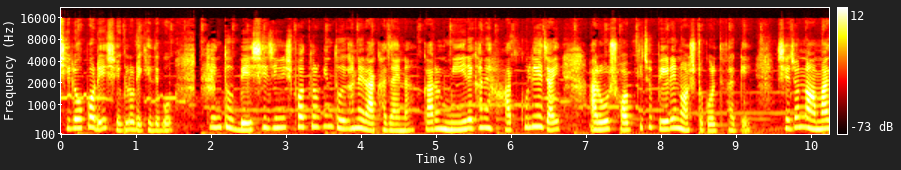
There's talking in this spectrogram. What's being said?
ছিল ওপরে সেগুলো রেখে দেব। কিন্তু বেশি জিনিসপত্র কিন্তু এখানে রাখা যায় না। কারণ মেয়ের এখানে হাত কুলিয়ে যায় আর ও সব কিছু পেড়ে নষ্ট করতে থাকে। সেজন্য আমার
